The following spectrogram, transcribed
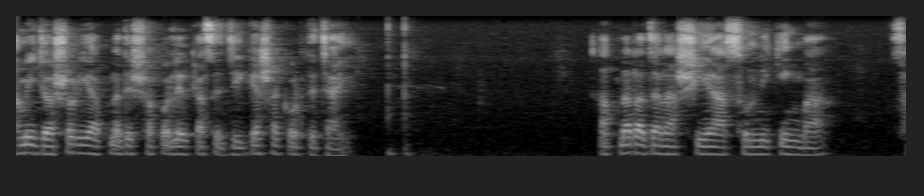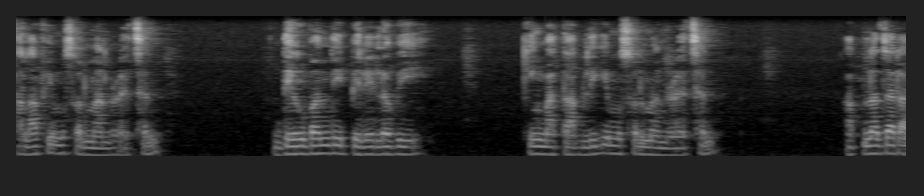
আমি যশোরী আপনাদের সকলের কাছে জিজ্ঞাসা করতে চাই। আপনারা যারা শিয়া, সুন্নি কিংবা সালাফি মুসলমান রয়েছেন, দেওবান্দি বেরেলবি কিংবা তাবলিগি মুসলমান রয়েছেন, আপনারা যারা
